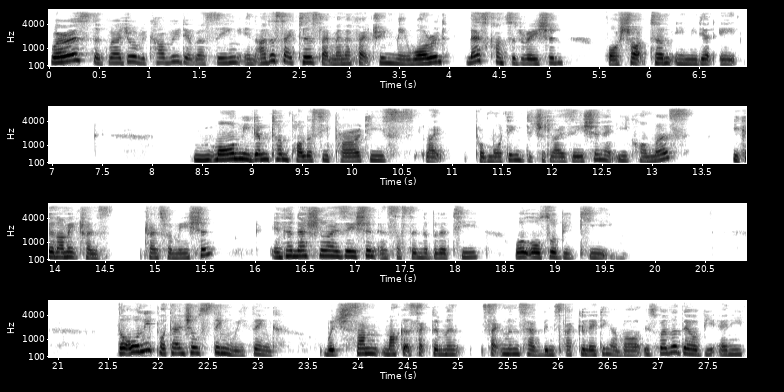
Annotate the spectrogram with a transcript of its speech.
Whereas the gradual recovery that we're seeing in other sectors like manufacturing may warrant less consideration for short term immediate aid more medium-term policy priorities like promoting digitalization and e-commerce, economic trans- transformation, internationalization, and sustainability will also be key. The only potential sting we think, which some market segment, segments have been speculating about, is whether there will be any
